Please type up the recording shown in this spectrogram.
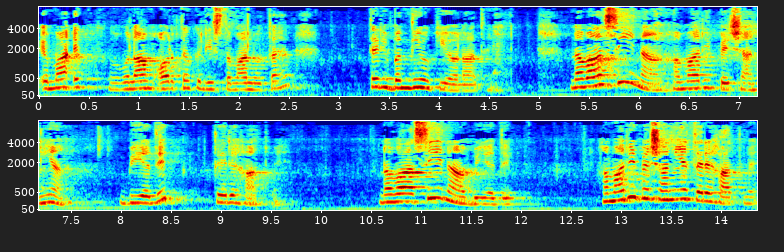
اما ایک غلام عورتوں کے لیے استعمال ہوتا ہے۔ تیری بندیوں کی اولاد ہے نواسی نہ ہماری پیشانیاں بیدک تیرے ہاتھ میں۔ نواسی نہ بیدک ہماری پیشانیاں تیرے ہاتھ میں۔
